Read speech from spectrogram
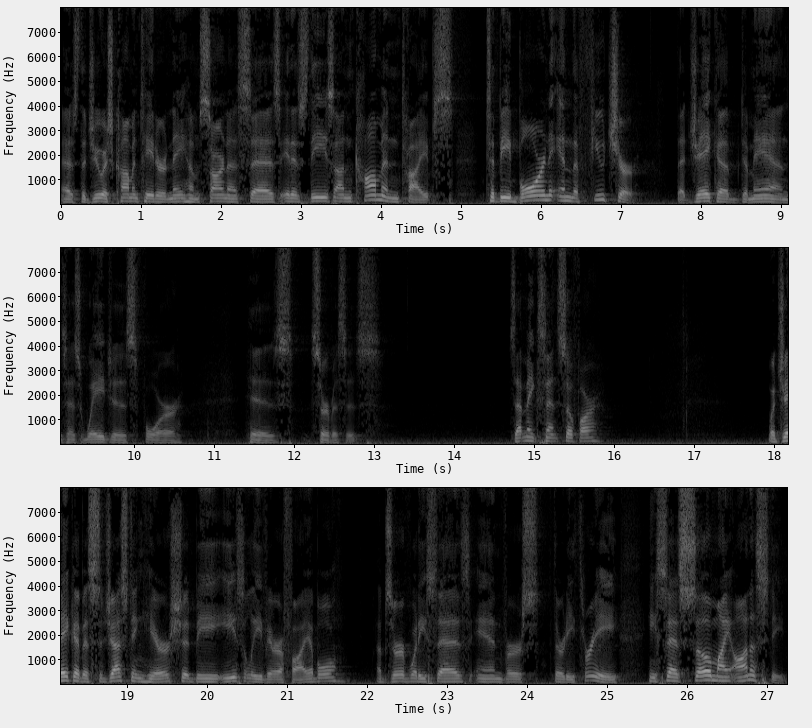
As the Jewish commentator Nahum Sarna says, it is these uncommon types to be born in the future that Jacob demands as wages for his services. Does that make sense so far? What Jacob is suggesting here should be easily verifiable. Observe what he says in verse 33. He says, So my honesty,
